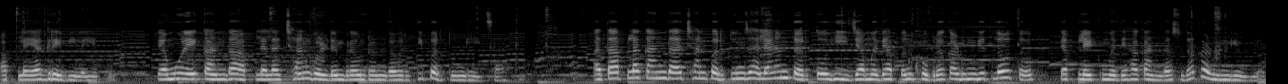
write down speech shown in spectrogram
आपल्या या ग्रेव्हीला येतो. त्यामुळे कांदा आपल्याला छान गोल्डन ब्राऊन रंगावरती परतून घ्यायचा आहे. आता आपला कांदा छान परतून झाल्यानंतर तोही ज्यामध्ये आपण खोबरं काढून घेतलं होतं त्या प्लेटमध्ये हा कांदा सुद्धा काढून घेऊयात.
